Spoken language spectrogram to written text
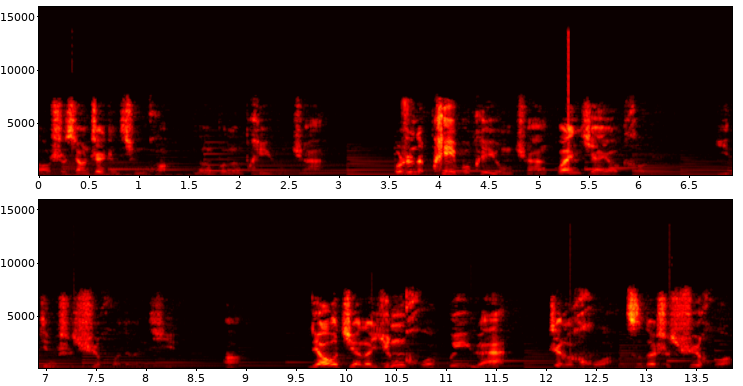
老师，像这种情况能不能配涌泉？我说那配不配涌泉，关键要考虑，一定是虚火的问题啊。了解了引火归元，这个火指的是虚火，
